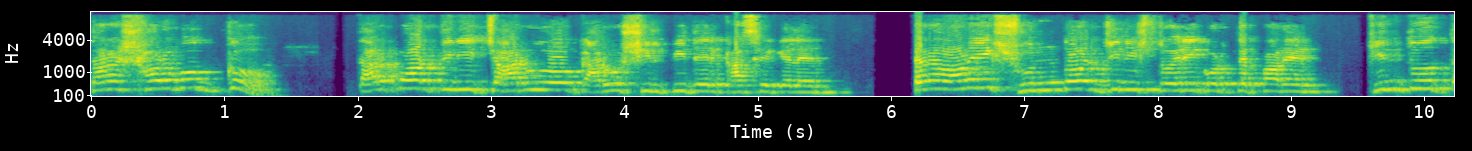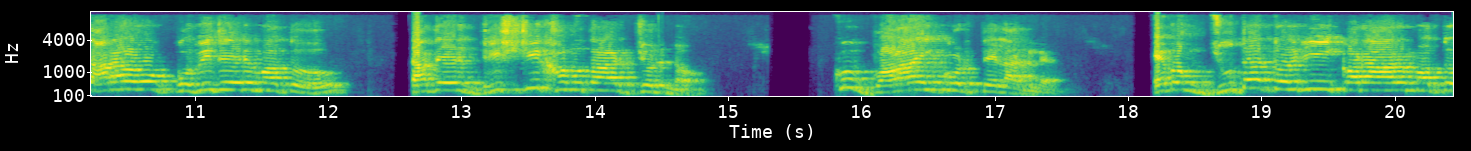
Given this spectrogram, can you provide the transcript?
তারা সর্বজ্ঞ। তারপর তিনি চারু ও কারুশিল্পীদের কাছে গেলেন। তারা অনেক সুন্দর জিনিস তৈরি করতে পারেন, কিন্তু তারাও কবিদের মতো তাদের দৃষ্টি ক্ষমতার জন্য খুব বড়াই করতে লাগলেন এবং জুতা তৈরি করার মতো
